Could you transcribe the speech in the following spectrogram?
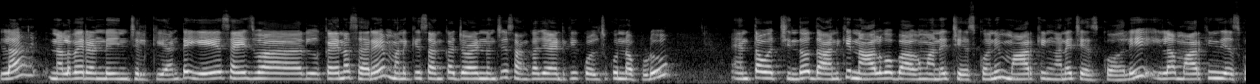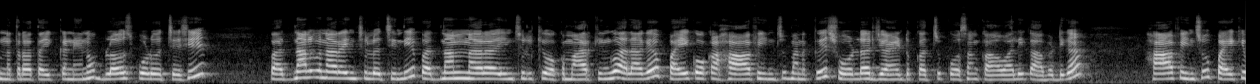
ఇలా నలభై రెండు ఇంచులకి అంటే ఏ సైజ్ వాళ్ళకైనా సరే మనకి సంఖ జాయింట్ నుంచి సంఖ జాయింట్కి కొలుచుకున్నప్పుడు ఎంత వచ్చిందో దానికి నాలుగో భాగం అనేది చేసుకొని మార్కింగ్ అనేది చేసుకోవాలి. ఇలా మార్కింగ్ చేసుకున్న తర్వాత ఇక్కడ నేను బ్లౌజ్ పొడి వచ్చేసి పద్నాలుగున్నర ఇంచులు వచ్చింది పద్నాలుగున్నర ఇంచులకి ఒక మార్కింగ్. అలాగే పైకి ఒక హాఫ్ ఇంచు మనకి షోల్డర్ జాయింట్ ఖర్చు కోసం కావాలి కాబట్టిగా హాఫ్ ఇంచు పైకి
